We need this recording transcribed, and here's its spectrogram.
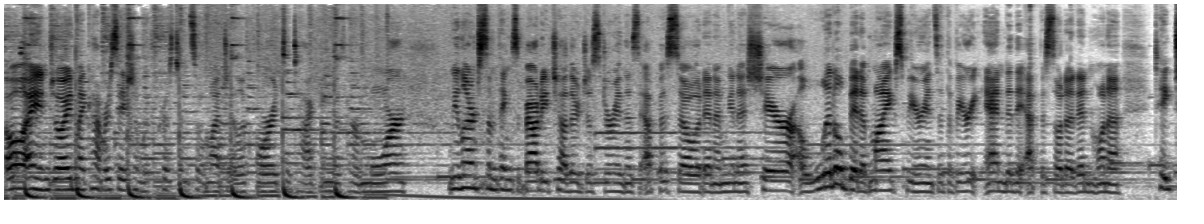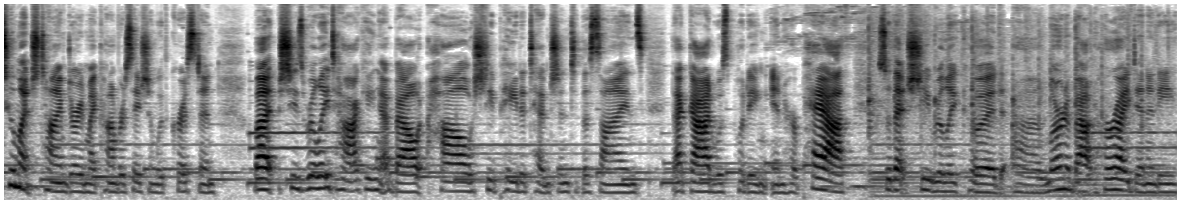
Oh, I enjoyed my conversation with Kristin so much. I look forward to talking with her more we learned some things about each other just during this episode, and I'm going to share a little bit of my experience at the very end of the episode. I didn't want to take too much time during my conversation with Kristin, but she's really talking about how she paid attention to the signs that God was putting in her path so that she really could uh, learn about her identity,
